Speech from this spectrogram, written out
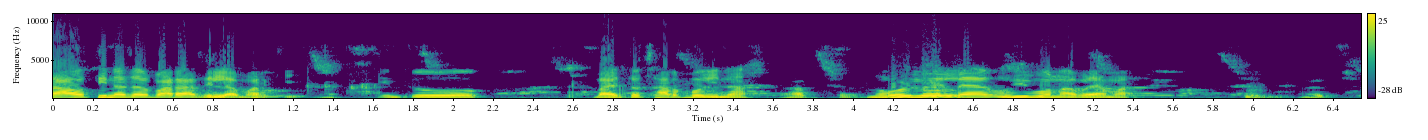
তাও তিন হাজার বাড়া দিলাম আর কি। কিন্তু ভাই তো ছাড়বোই না। আচ্ছা। হইব না ভাই আমার। আচ্ছা।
